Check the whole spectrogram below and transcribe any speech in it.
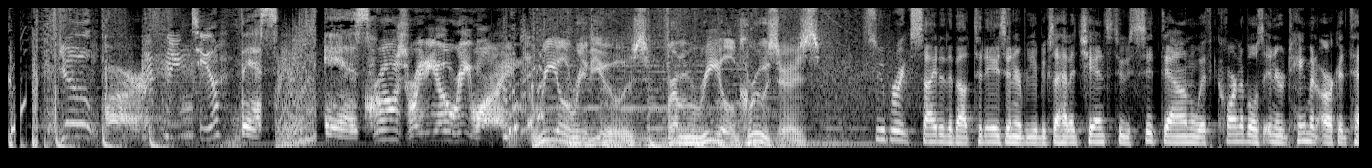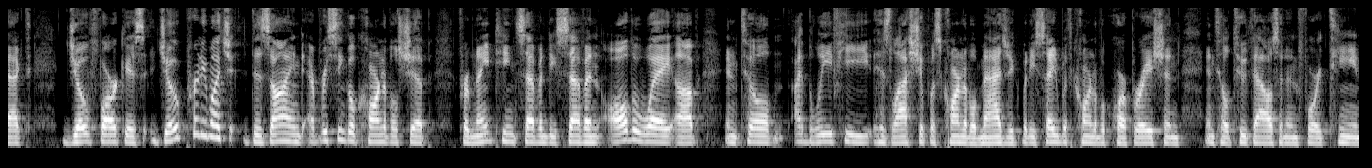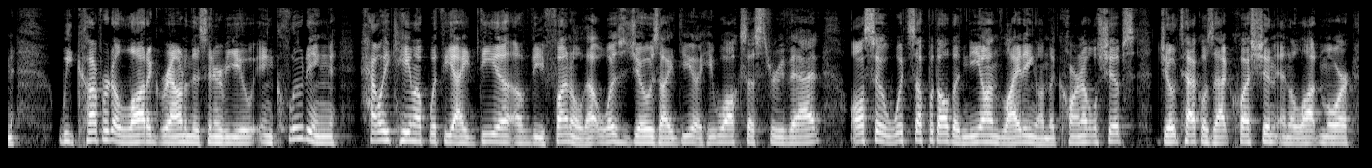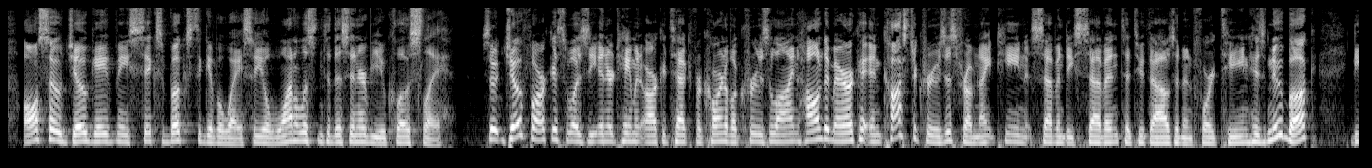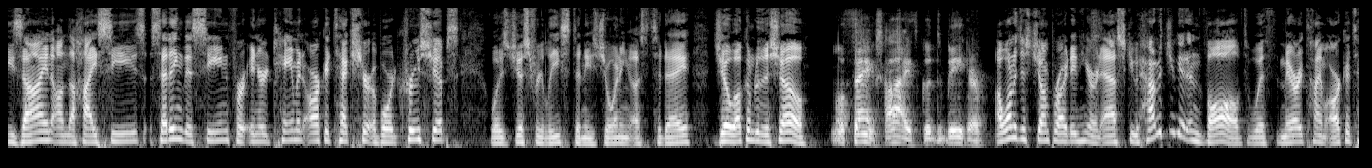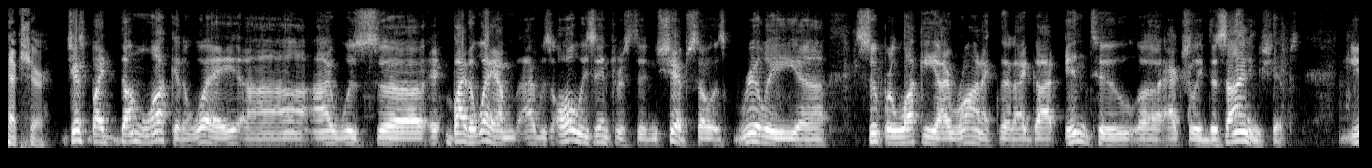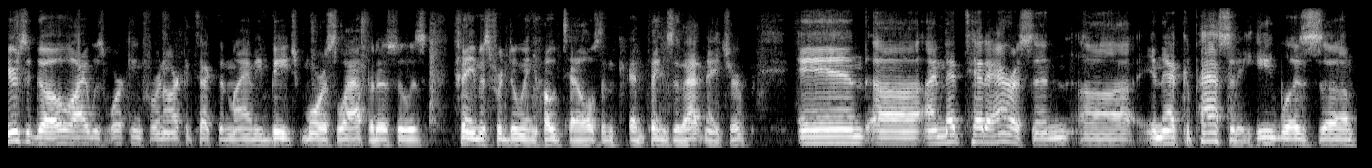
You are Listening to this is Cruise Radio Rewind. Real reviews from real cruisers. Super excited about today's interview because I had a chance to sit down with Carnival's entertainment architect, Joe Farcus. Joe pretty much designed every single Carnival ship from 1977 all the way up until I believe he his last ship was Carnival Magic, but he stayed with Carnival Corporation until 2014. We covered a lot of ground in this interview, including how he came up with the idea of the funnel. That was Joe's idea. He walks us through that. Also, what's up with all the neon lighting on the carnival ships? Joe tackles that question and a lot more. Also, Joe gave me six books to give away, so you'll want to listen to this interview closely. So Joe Farcus was the entertainment architect for Carnival Cruise Line, Holland America, and Costa Cruises from 1977 to 2014. His new book, Design on the High Seas, setting the scene for entertainment architecture aboard cruise ships, was just released, and he's joining us today. Joe, welcome to the show. Well, thanks. Hi, it's good to be here. I want to just jump right in here and ask you, how did you get involved with maritime architecture? Just by dumb luck, in a way, uh, I was. Uh, by the way, I'm, I was always interested in ships, so it was really uh, super lucky, ironic that I got into uh, actually designing ships. Years ago, I was working for an architect in Miami Beach, Morris Lapidus, who was famous for doing hotels and, and things of that nature. And uh, I met Ted Arison uh, in that capacity. He was uh,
